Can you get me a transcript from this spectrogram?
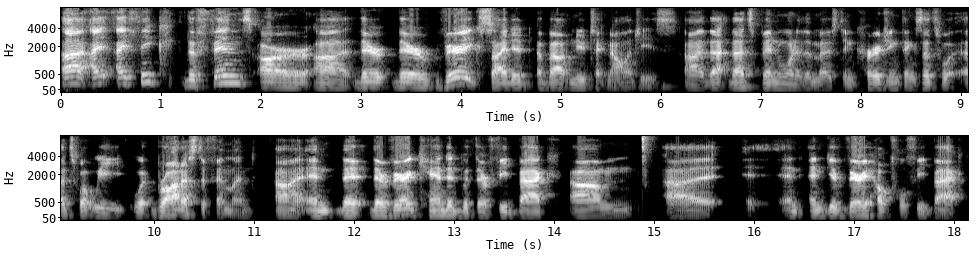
Uh, I, I, think the Finns are uh, they're they're very excited about new technologies. Uh, that that's been one of the most encouraging things. That's what that's what we what brought us to Finland, uh, and they they're very candid with their feedback um, uh, and and give very helpful feedback.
